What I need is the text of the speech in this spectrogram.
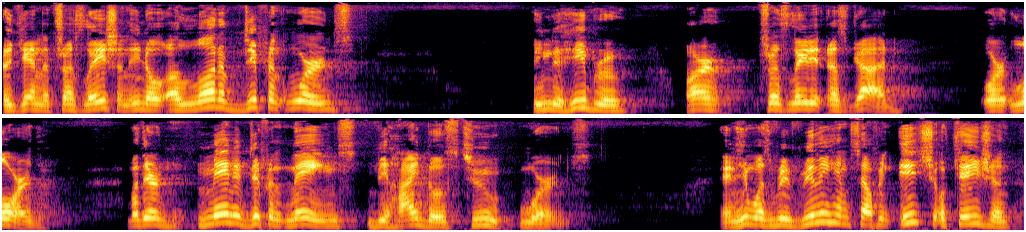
again, the translation, you know, a lot of different words in the Hebrew are translated as God or Lord. But there are many different names behind those two words. And he was revealing himself in each occasion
